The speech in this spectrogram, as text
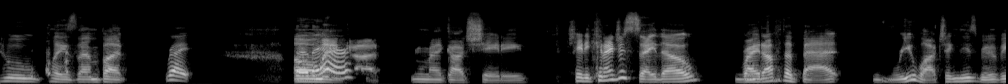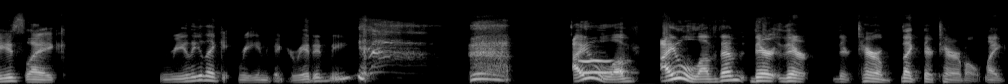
who plays them, but Right. They're oh my god. Oh my god, Shady. Shady, can I just say though, right Mm-hmm. off the bat, rewatching these movies, like really like reinvigorated me. I love I love them. They're they're they're terrible. Like they're terrible. Like,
